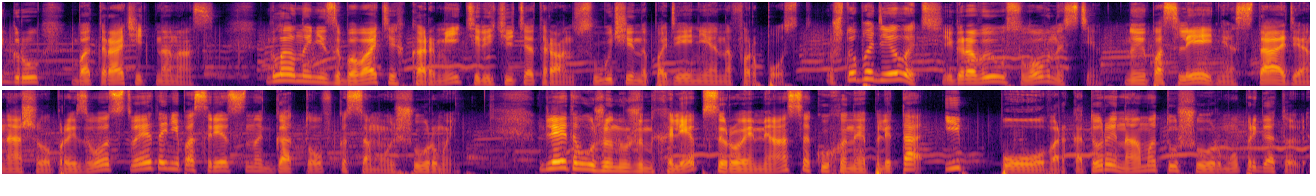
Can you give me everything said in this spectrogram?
игру батрачить на нас. Главное не забывать их кормить и лечить от ран в случае нападения на форпост. Что поделать, игровые условности. Ну и последняя стадия нашего производства – это непосредственно готовка самой шурмы. Для этого уже нужен хлеб, сырое мясо, кухонная плита и повар, который нам эту шурму приготовит.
